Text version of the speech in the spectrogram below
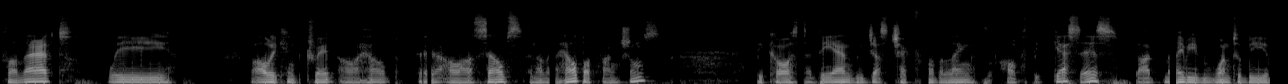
for that we well we can create our help uh, ourselves another helper functions. Because at the end we just check for the length of the guesses but maybe we want to be a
